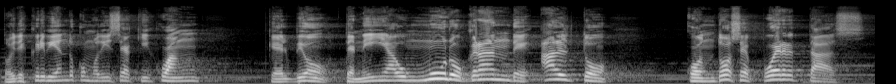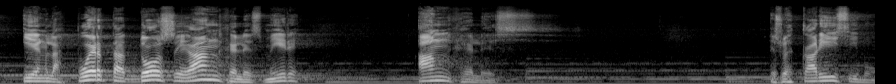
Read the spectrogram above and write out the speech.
Estoy describiendo como dice aquí Juan, que él vio, tenía un muro grande, alto, con doce puertas y en las puertas doce ángeles, mire, ángeles. Eso es carísimo.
